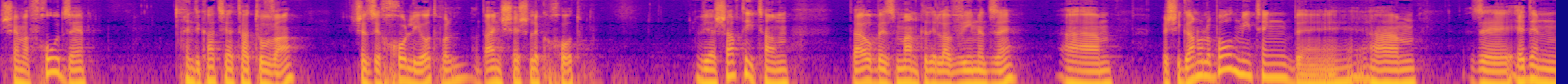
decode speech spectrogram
שהם הפכו את זה, האינדיקציה הייתה טובה, שזה יכול להיות, אבל עדיין שש לקוחות. וישבתי איתם די הרבה זמן כדי להבין את זה. וכשהגענו לבורד מיטינג, זה עדן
